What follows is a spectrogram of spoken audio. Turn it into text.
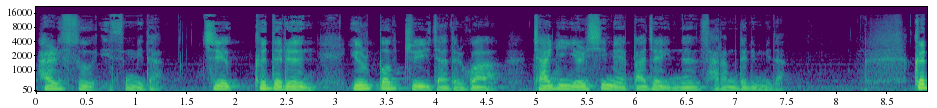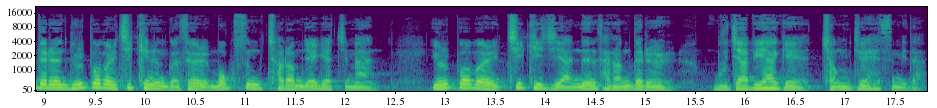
할 수 있습니다. 즉, 그들은 율법주의자들과 자기 열심에 빠져 있는 사람들입니다. 그들은 율법을 지키는 것을 목숨처럼 여겼지만 율법을 지키지 않는 사람들을 무자비하게 정죄했습니다.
